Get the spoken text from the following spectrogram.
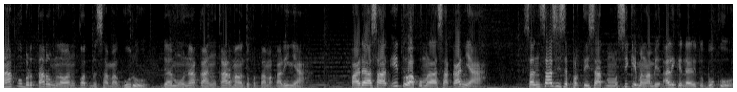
Aku bertarung melawan Kot bersama guru dan menggunakan karma untuk pertama kalinya. Pada saat itu aku merasakannya. Sensasi seperti saat memusiki mengambil alih kendali tubuhku.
